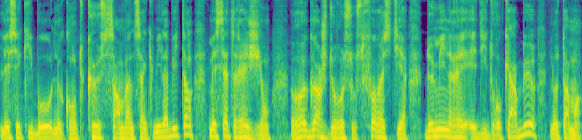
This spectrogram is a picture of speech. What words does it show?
les Sequibo ne comptent que 125 000 habitants, mais cette région regorge de ressources forestières, de minerais et d'hydrocarbures, notamment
